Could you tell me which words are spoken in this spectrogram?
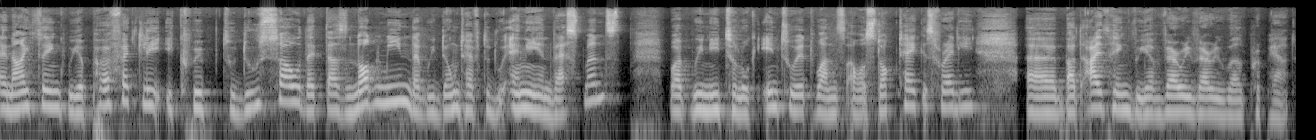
and I think we are perfectly equipped to do so. That does not mean that we don't have to do any investments, but we need to look into it once our stock take is ready. Uh, but I think we are very, very well prepared.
